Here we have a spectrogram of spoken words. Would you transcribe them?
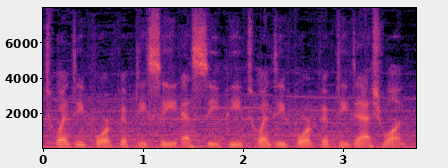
2450 CSCP 2450-1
